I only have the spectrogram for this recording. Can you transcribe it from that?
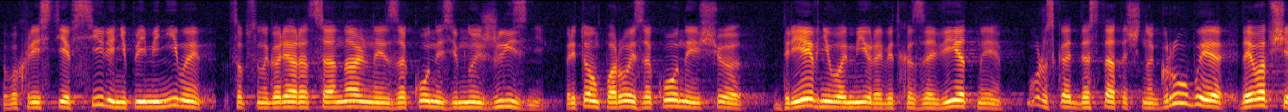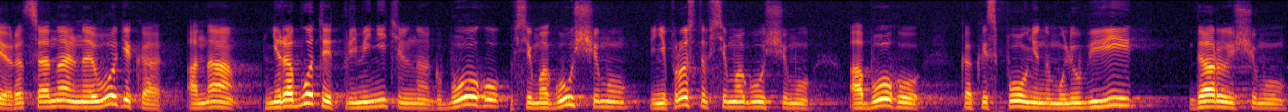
во Христе в силе, неприменимы, собственно говоря, рациональные законы земной жизни. Притом порой законы еще древнего мира, ветхозаветные, можно сказать, достаточно грубые, да и вообще рациональная логика, она не работает применительно к Богу, всемогущему, и не просто всемогущему, а Богу как исполненному любви, дарующему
